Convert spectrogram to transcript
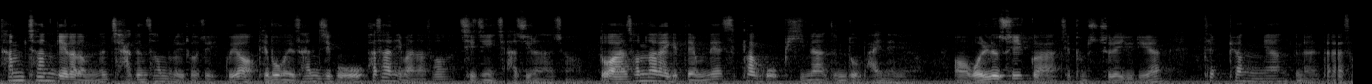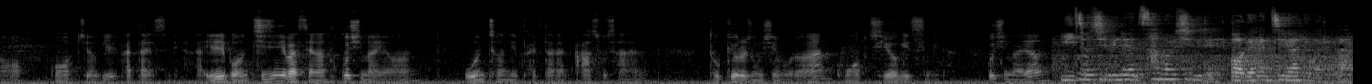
3,000개가 넘는 작은 섬으로 이루어져 있고요. 대부분이 산지고 화산이 많아서 지진이 자주 일어나죠. 또한 섬나라이기 때문에 습하고 비나 눈도 많이 내려요. 어, 원료 수입과 제품 수출에 유리한 태평양 은하를 따라서 공업지역이 발달했습니다. 아, 일본 지진이 발생한 후쿠시마현, 온천이 발달한 아소산, 도쿄를 중심으로 한 공업 지역이 있습니다. 후쿠시마현 2011년 3월 11일 거대한 재앙이 왔다.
